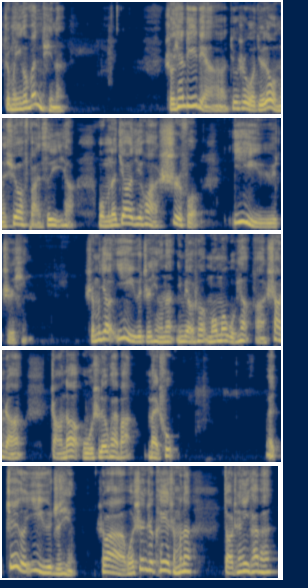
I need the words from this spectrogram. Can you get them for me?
这么一个问题呢？首先，第一点啊，就是我觉得我们需要反思一下我们的交易计划是否易于执行。什么叫易于执行呢？你比如说某某股票啊上涨涨到五十六块八卖出，哎，这个易于执行是吧？我甚至可以什么呢？早晨一开盘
